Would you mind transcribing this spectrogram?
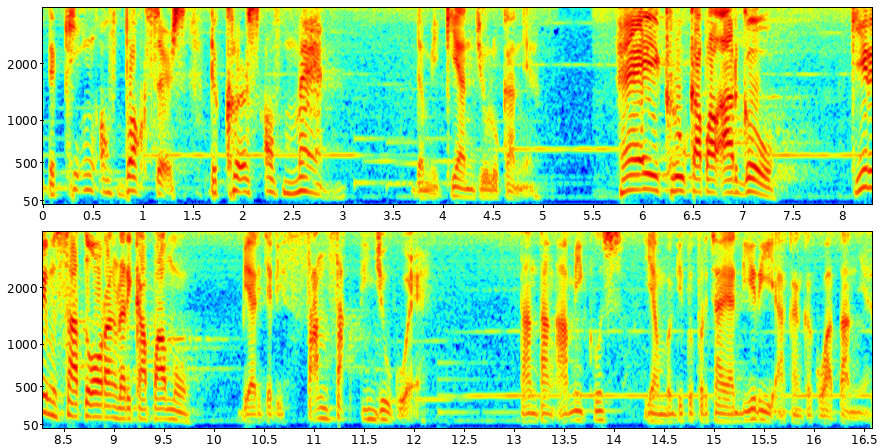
the king of boxers, the curse of man. Demikian julukannya. Hei kru kapal Argo, kirim satu orang dari kapalmu biar jadi sansak tinju gue. Tantang Amicus yang begitu percaya diri akan kekuatannya.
